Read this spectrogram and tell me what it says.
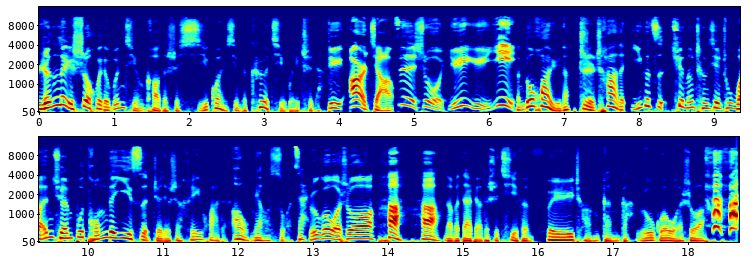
人类社会的温情靠的是习惯性的客气维持的。第二讲，字数与语义，很多话。话语呢，只差了一个字，却能呈现出完全不同的意思，这就是黑话的奥妙所在。如果我说哈哈，那么代表的是气氛非常尴尬；如果我说哈哈。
